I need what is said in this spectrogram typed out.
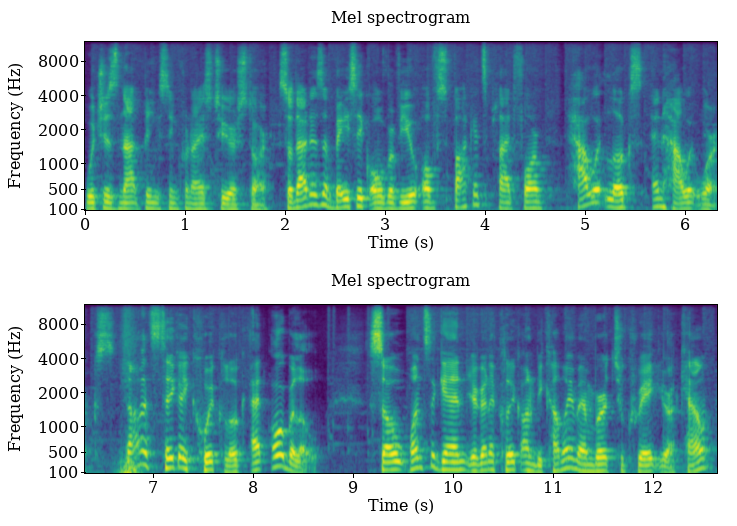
which is not being synchronized to your store. So that is a basic overview of Spocket's platform, how it looks and how it works. Now let's take a quick look at Oberlo. So once again, you're going to click on become a member to create your account.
